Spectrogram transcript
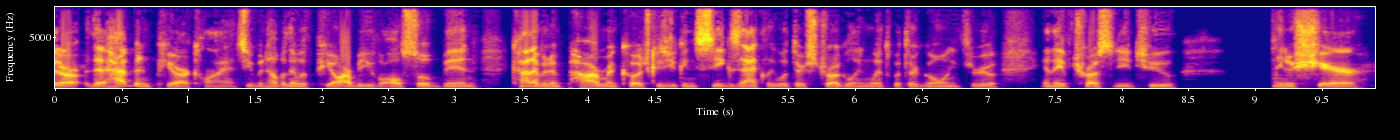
that are that have been PR clients. You've been helping them with PR, but you've also been kind of an empowerment coach because you can see exactly what they're struggling with, what they're going through, and they've trusted you to, you know, share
